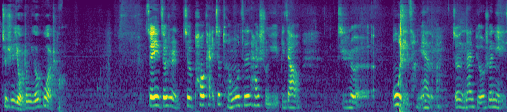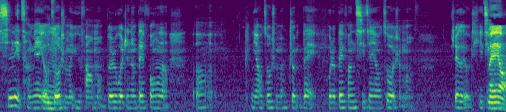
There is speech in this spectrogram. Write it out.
就是有这么一个过程。所以就是就抛开就囤物资，它属于比较就是。物理层面的嘛，就那比如说你心理层面有做什么预防吗？比如如果真的被封了，呃，你要做什么准备，或者被封期间要做什么？这个有提前没有，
